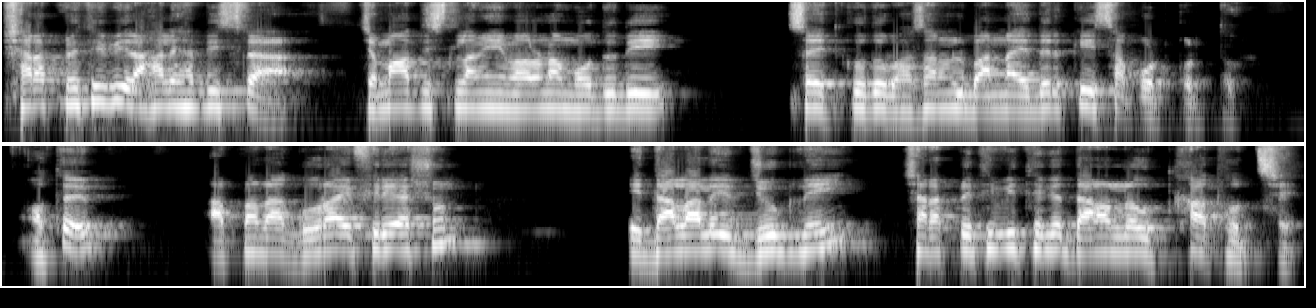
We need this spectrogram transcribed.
সারা পৃথিবীর আহলে হাদিসরা জামাত ইসলামী, মাওলানা মদুদি, সৈয়দ কুতুব হাসানুল বান্না, এদেরকেই সাপোর্ট করত। অতএব আপনারা গোড়ায় ফিরে আসুন, এই দালালির যুগ নেই সারা পৃথিবী থেকে দালালরা উৎখাত হচ্ছে।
